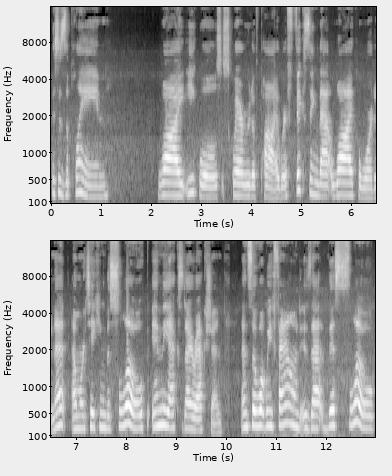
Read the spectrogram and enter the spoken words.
this is the plane, y equals square root of pi. We're fixing that y coordinate, and we're taking the slope in the x direction. And so what we found is that this slope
